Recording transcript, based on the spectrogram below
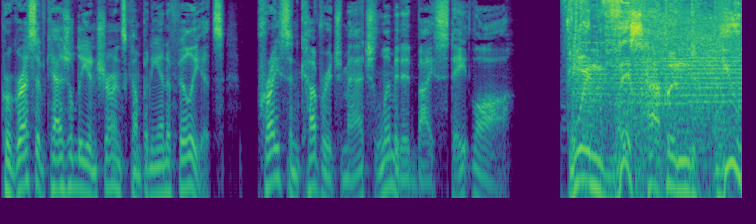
Progressive Casualty Insurance Company and Affiliates. Price and coverage match limited by state law. When this happened, you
